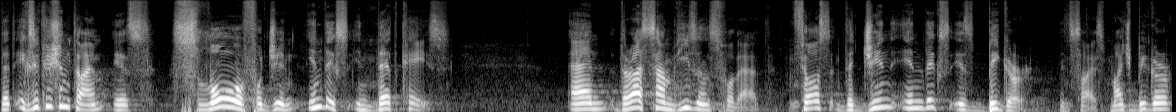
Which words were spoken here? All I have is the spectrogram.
that execution time is slower for GIN index in that case. And there are some reasons for that. First, the GIN index is bigger in size, much bigger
